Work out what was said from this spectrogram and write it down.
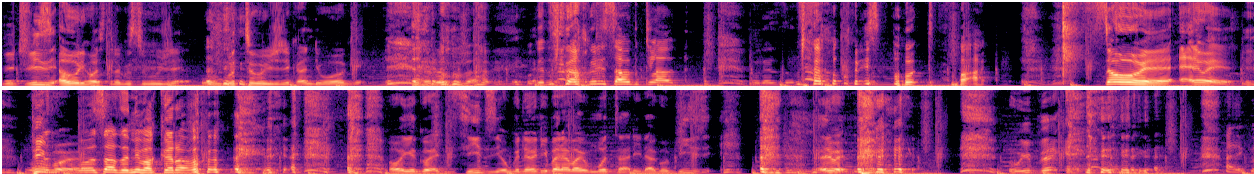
Beatrice aho uri hose turagusuhuje wumva utuje kandi woge. Urumva? Ugasanga kuri soundcloud ugasanga kuri spotify. So anyway people. Abasaza ntibakaraba oh yego sinzi ubwo nawe niba yarabaye umumotari ntabwo bizi anyway we back. Ariko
